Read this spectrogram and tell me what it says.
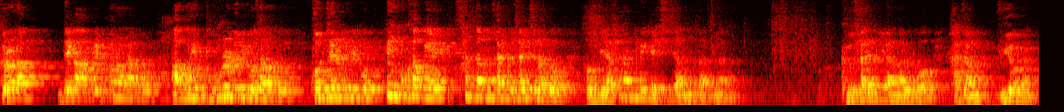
그러나 내가 아무리 편안하고, 아무리 부를 누리고 살아도, 권세를 누리고 행복하게 산다는 삶을 살지라도, 거기에 하나님이 계시지 않는다면, 그 삶이야말로 가장 위험한,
